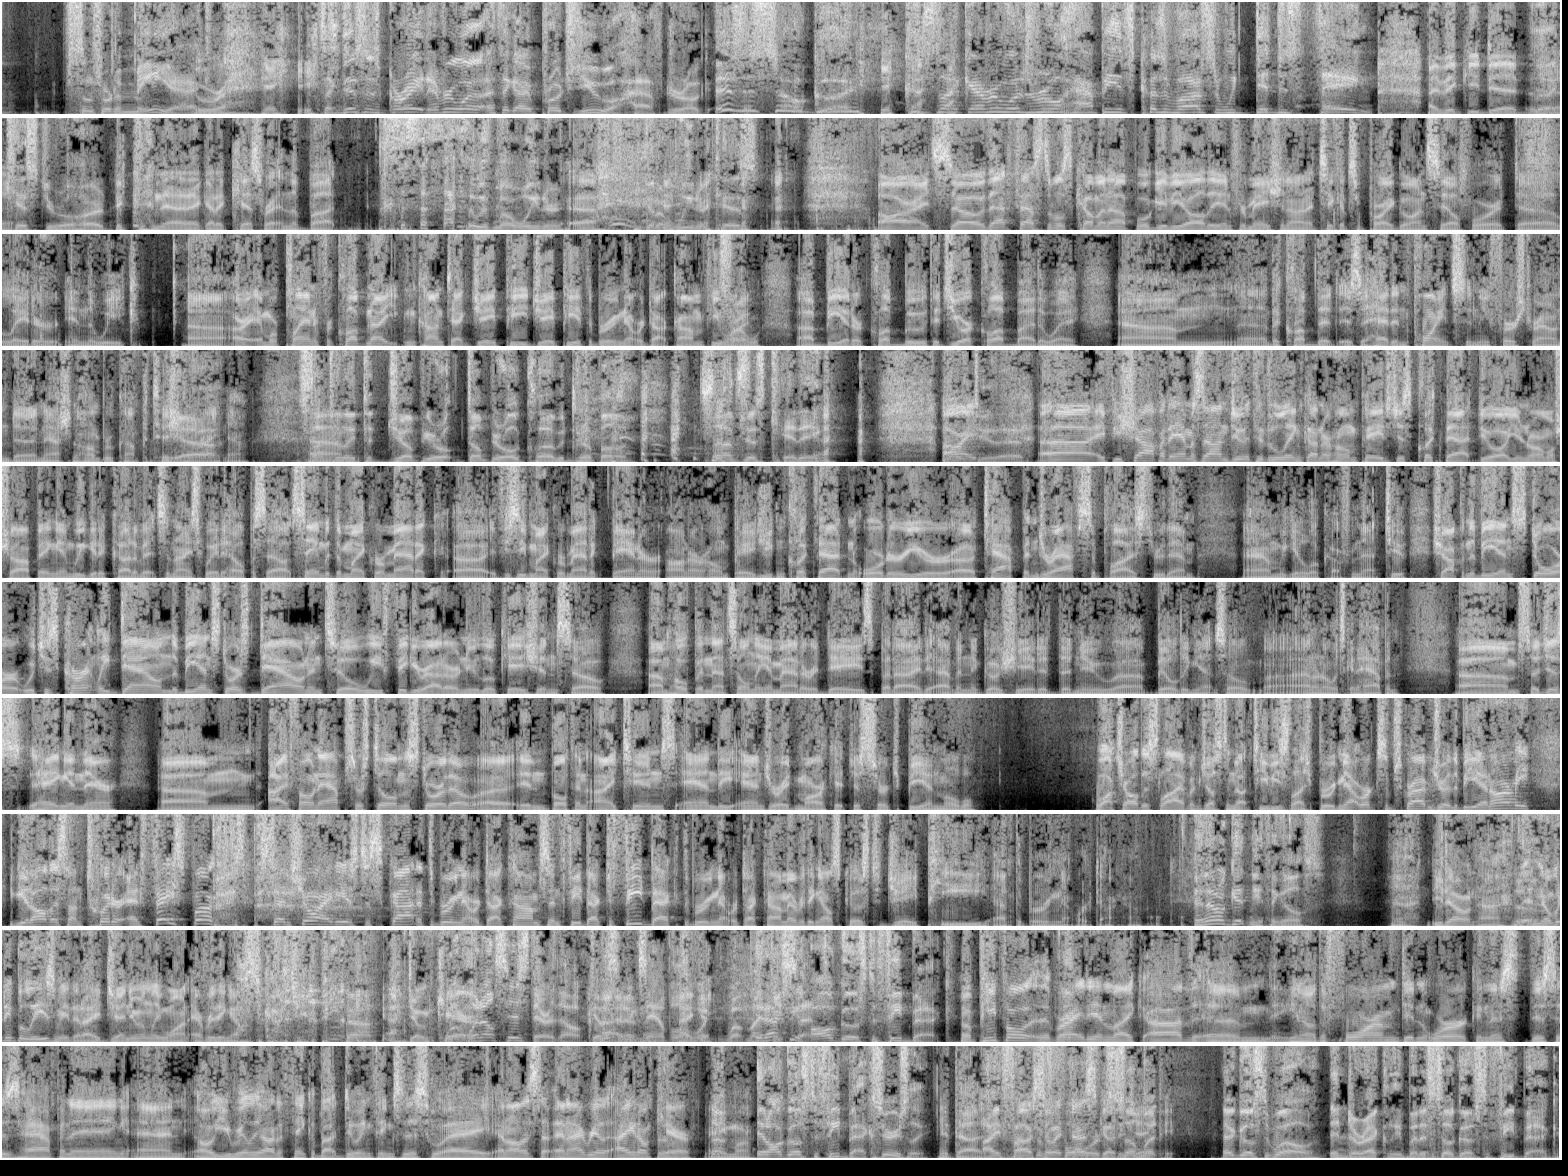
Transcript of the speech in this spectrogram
some sort of maniac. Right. It's like this is great. Everyone, I think I approached you half drunk. This is so good because like everyone's real happy. It's because of us, and we did this thing. I think you did. And then I kissed you real hard and then I got a kiss right in the butt. with my wiener. you got a wiener kiss. All right, so that festival's coming up. We'll give you all the information on it. Tickets will probably go on sale for it uh, later in the week. Uh, all right, and we're planning for club night. You can contact JP, JP at thebrewingnetwork.com if you want to uh, be at our club booth. It's your club, by the way. Um, uh, the club that is ahead in points in the first round uh, National Homebrew Competition Yeah. right now. It's not too Um, late to jump your old, dump your old club and jump on. I'm just kidding. All right. do that. Uh, if you shop at Amazon, do it through the link on our homepage. Just click that, do all your normal shopping, and we get a cut of it. It's a nice way to help us out. Same with the Micromatic. Uh, if you see Micromatic banner on our homepage, you can click that and order your uh, tap and draft supplies through them, and we get a little cut from that too. Shop in the BN store, which is currently down. The BN store's down until we figure out our new location. So I'm hoping that's only a matter of days, but I haven't negotiated the new uh, building yet, so uh, I don't know what's going to happen. Um, so just hang in there. Um, iPhone apps are still in the store though, uh, in both in iTunes and the Android market. Just search BN Mobile. Watch all this live on Justin.tv slash Brewing Network. Subscribe and join the BN Army. You get all this on Twitter and Facebook. Send show ideas to Scott at thebrewingnetwork.com. Send feedback to feedback at thebrewingnetwork.com. Everything else goes to JP at thebrewingnetwork.com. And I don't get anything else. Yeah, you don't, huh? No. Nobody believes me that I genuinely want everything else to go to JP. I don't care. What, what else is there, though? Give us an don't know. example of what, get- what might it be actually said. all goes to feedback. Well, people write in like, ah, the, um, you know, the forum didn't work, and this this is happening, and oh, you really ought to think about doing things this way, and all this stuff. And I really, I don't care anymore. It all goes to feedback. Seriously, It does. I Oh, fucking so it does go to so JP. much. It goes to well indirectly, but it still goes to feedback.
